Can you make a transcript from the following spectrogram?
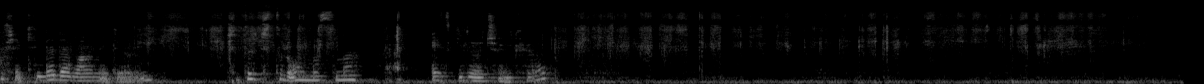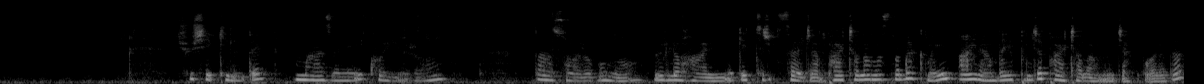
Bu şekilde devam ediyorum. Çıtır çıtır olmasını etkiliyor çünkü. Şu şekilde malzemeyi koyuyorum. Daha sonra bunu rulo haline getirip saracağım. Parçalanmasına bakmayın. Aynı anda yapınca parçalanmayacak bu arada.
